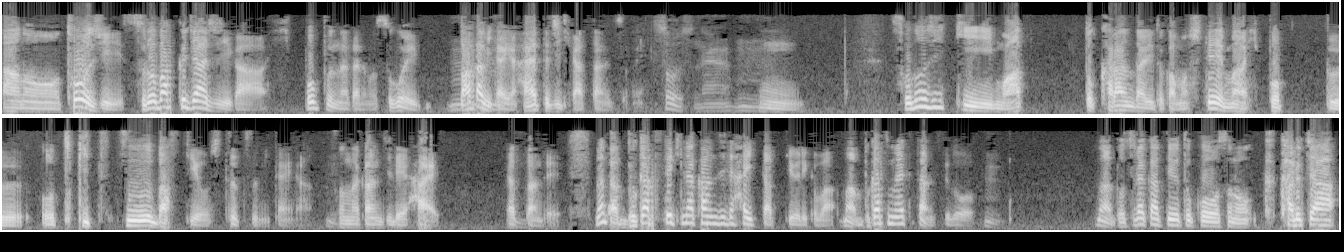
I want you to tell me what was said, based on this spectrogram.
あの、当時、スロバックジャージーがヒップホップの中でもすごいバカみたいに流行った時期があったんですよね。い。そうですね。う。うんん。その時期もあっと絡んだりとかもして、まあヒップホップを聞きつつ、バスケをしつつみたいなうん、そんな感じで、はい。やったんで、なんか部活的な感じで入ったっていうよりかは、まあ部活もやってたんですけど、うん。まあどちらかというとこう、そのカカルチャ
